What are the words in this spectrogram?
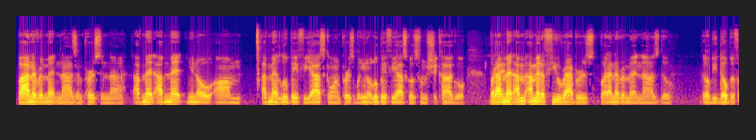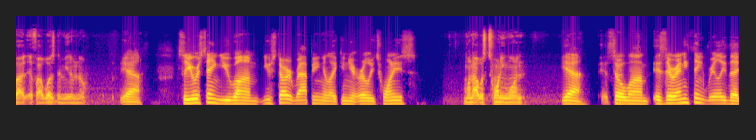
But I never met Nas in person. Nah, I've met, I've met, you know, um, I've met Lupe Fiasco in person, but you know, Lupe Fiasco is from Chicago. But I met, I, I met a few rappers, but I never met Nas though. It would be dope if I if I was to meet him though. yeah so you were saying you um you started rapping like in your early 20s When I was 21. yeah so um is there anything really that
